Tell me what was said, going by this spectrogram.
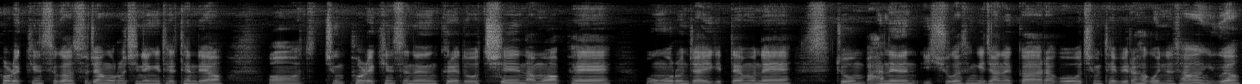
폴 레킨스가 수장으로 진행이 될 텐데요. 어, 지금 폴 레킨스는 그래도 친 암호화폐 옹호론자이기 때문에 좀 많은 이슈가 생기지 않을까라고 지금 대비를 하고 있는 상황이고요.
